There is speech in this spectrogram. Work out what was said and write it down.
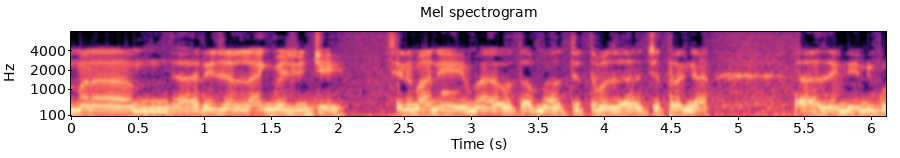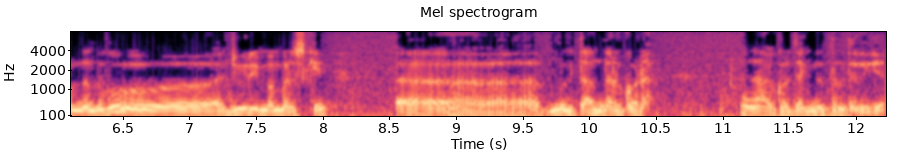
మన రీజనల్ లాంగ్వేజ్ నుంచి సినిమాని ఉత్తమ అత్యుత్తమ చిత్రంగా దీన్ని ఎన్నుకున్నందుకు జ్యూరీ మెంబర్స్కి మిగతా అందరూ కూడా నా కృతజ్ఞతలు తెలియజేస్తాను.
